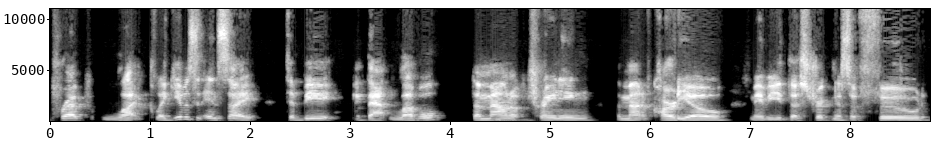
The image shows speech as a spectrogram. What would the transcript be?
prep like? Like, give us an insight to be at that level, the amount of hmm. training, the amount of cardio, maybe the strictness of food,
